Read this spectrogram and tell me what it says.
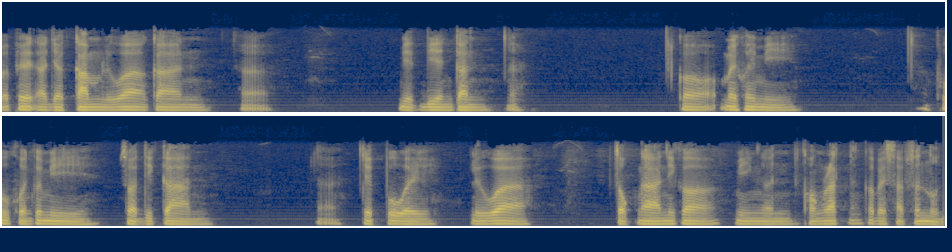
ประเภทอาชญากรรมหรือว่าการเบียดเบียนกันนะก็ไม่ค่อยมี ผู้คนก็มีสวัสดิการเจ็บป่วยหรือว่าตกงานนี่ก็มีเงินของรัฐนะก็ไปสนับสนุน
